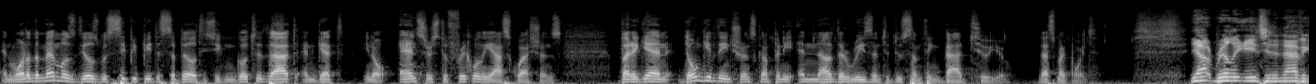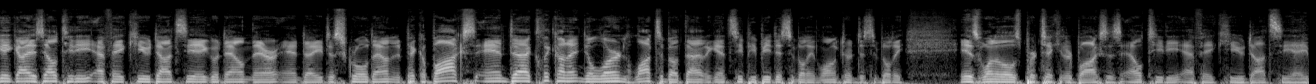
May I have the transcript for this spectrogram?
and one of the memos deals with CPP disability. So you can go to that and get, you know, answers to frequently asked questions. But again, don't give the insurance company another reason to do something bad to you. That's my point. Yeah, really easy to navigate, guys. LTDFAQ.ca. Go down there and uh, you just scroll down and pick a box and uh, click on it, and you'll learn lots about that. Again, CPP disability, long term disability is one of those particular boxes. LTDFAQ.ca.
